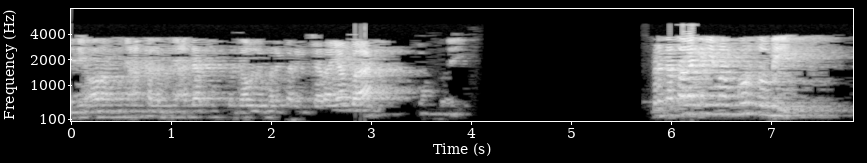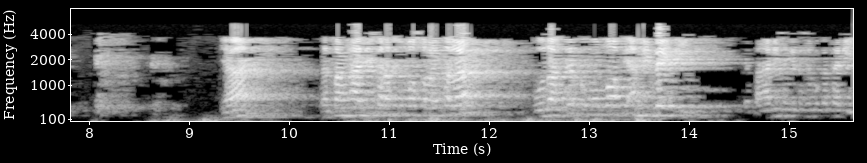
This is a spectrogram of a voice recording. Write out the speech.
ini orang punya akal punya adab bergaul mereka dengan cara yang baik, yang baik. Berkata lagi Imam Qurtubi, ya tentang hadis Rasulullah SAW, "Udzakirkumullah fi ahli baiti." Hadis yang kita sebutkan tadi.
